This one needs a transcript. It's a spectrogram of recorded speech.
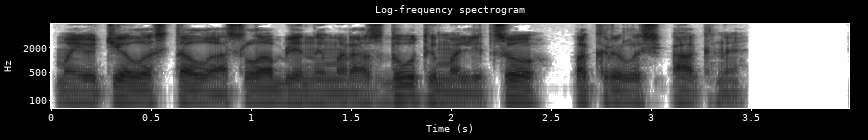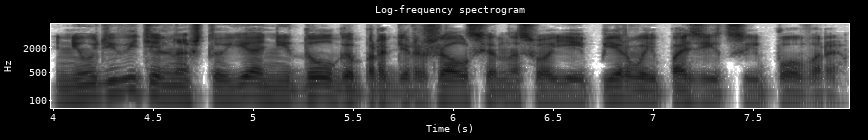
Мое тело стало ослабленным и раздутым, а лицо покрылось акне. Неудивительно, что я недолго продержался на своей первой позиции повара.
